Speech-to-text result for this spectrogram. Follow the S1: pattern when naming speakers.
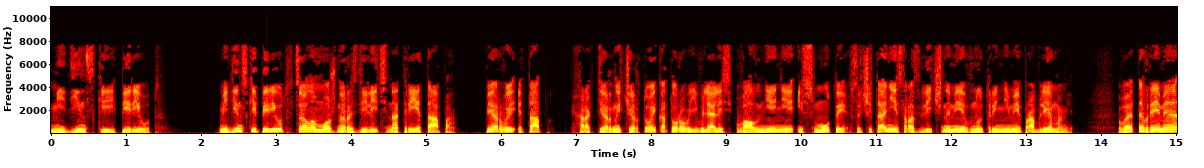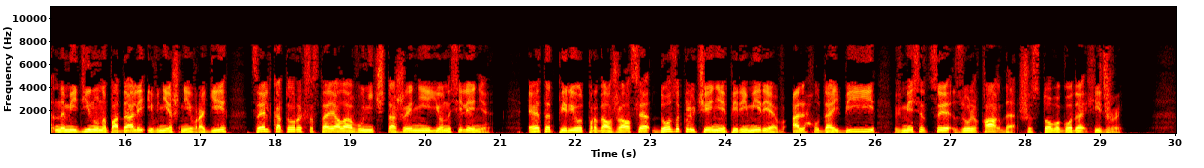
S1: Мединский период. Мединский период в целом можно разделить на три этапа. Первый этап, характерной чертой которого являлись волнения и смуты в сочетании с различными внутренними проблемами. В это время на Медину нападали и внешние враги, цель которых состояла в уничтожении ее населения. Этот период продолжался до заключения перемирия в Аль-Худайбии в месяце Зуль-Кагда шестого года хиджры.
